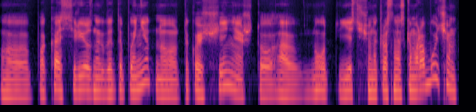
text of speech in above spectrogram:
Э, Пока серьезных ДТП нет, но такое ощущение, что а, ну вот есть еще на Красноярском рабочем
